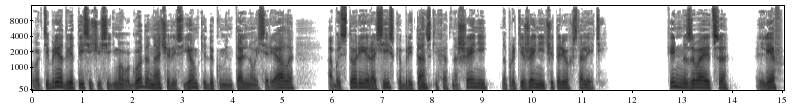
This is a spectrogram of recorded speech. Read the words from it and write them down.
в октябре 2007 года начали съемки документального сериала об истории российско-британских отношений на протяжении четырех столетий. Фильм называется «Лев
